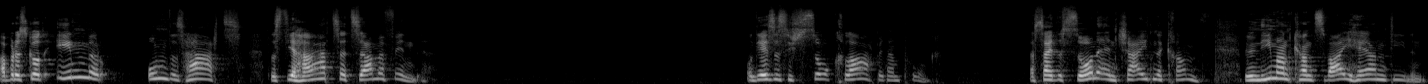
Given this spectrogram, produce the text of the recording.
Aber es geht immer um das Herz, dass die Herzen zusammenfinden. Und Jesus ist so klar bei diesem Punkt. Sagt, es ist so ein entscheidender Kampf, weil niemand kann zwei Herren dienen.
